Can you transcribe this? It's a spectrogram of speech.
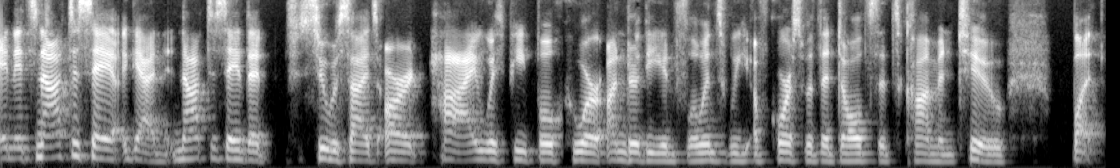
and it's not to say again not to say that suicides aren't high with people who are under the influence. We of course with adults it's common too. But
